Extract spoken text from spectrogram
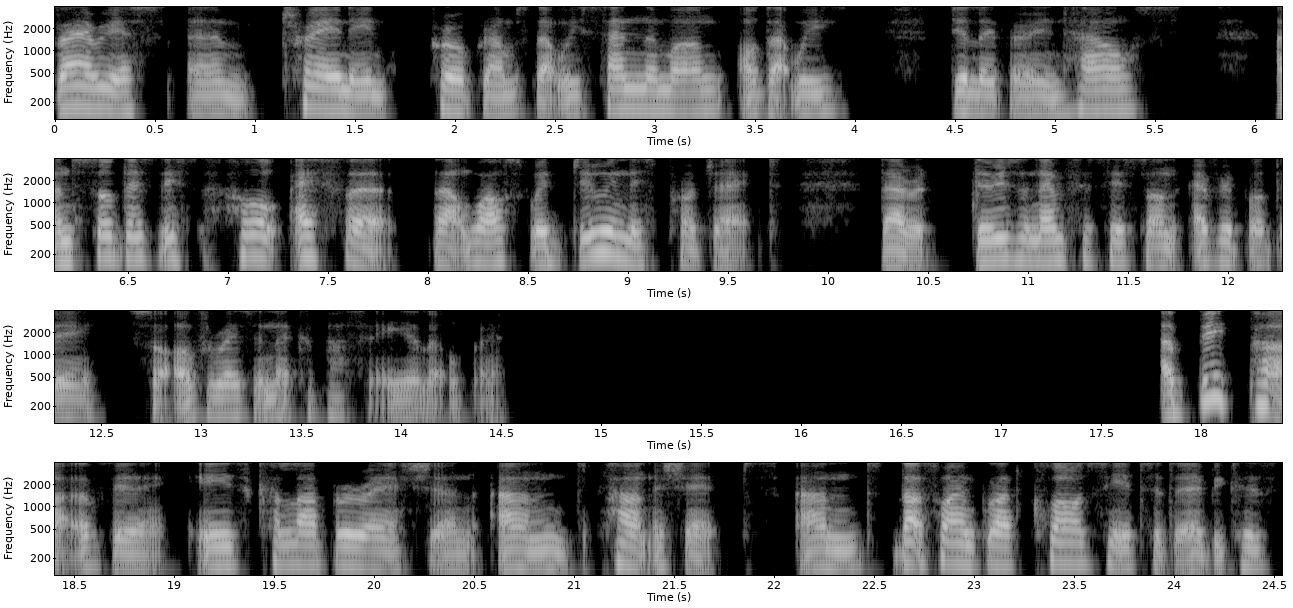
various um, training programs that we send them on or that we deliver in-house. And so there's this whole effort that whilst we're doing this project, there, there is an emphasis on everybody sort of raising their capacity a little bit. A big part of it is collaboration and partnerships. And that's why I'm glad Claude's here today because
